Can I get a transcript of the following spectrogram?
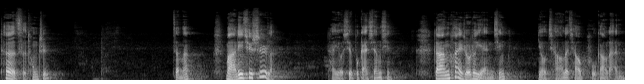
特此通知。怎么，玛丽去世了？他有些不敢相信，赶快揉揉眼睛，又瞧了瞧普告栏。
